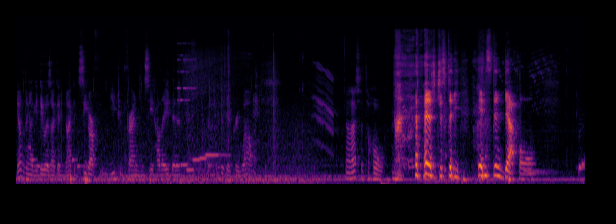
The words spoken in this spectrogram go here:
The other thing I could do is I could I could see our YouTube friend and see how they did. They did pretty well. I? No, that's just a hole. it's just a instant death hole. Gather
